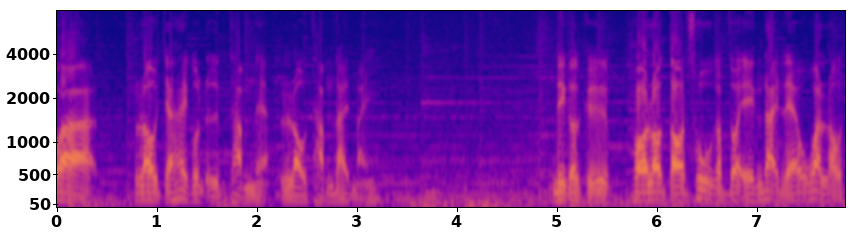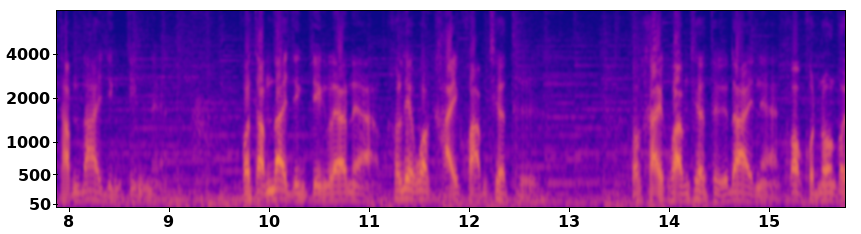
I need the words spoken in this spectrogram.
ว่าเราจะให้คนอื่นทำเนี่ยเราทำได้ไหม นี่ก็คือพอเราต่อสู้กับตัวเองได้แล้วว่าเราทำได้จริงๆเนี่ยพอทำได้จริง ๆ แล้วเนี่ยเขาเรียกว่าขายความเชื่อถือพอขายความเชื่อถือได้เนี่ยก็คนโน้นก็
